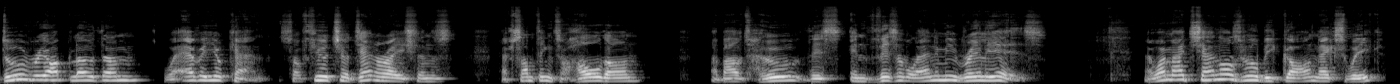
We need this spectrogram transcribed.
do re-upload them wherever you can, so future generations have something to hold on about who this invisible enemy really is. And when my channels will be gone next week,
